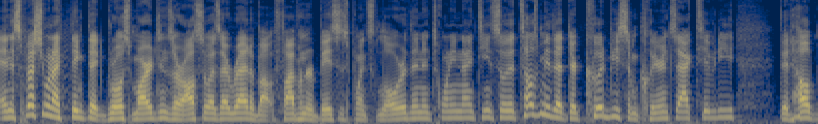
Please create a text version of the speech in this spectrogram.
And especially when I think that gross margins are also, as I read, about 500 basis points lower than in 2019. So it tells me that there could be some clearance activity that help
